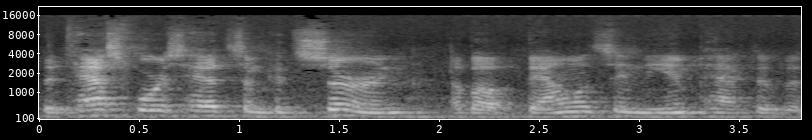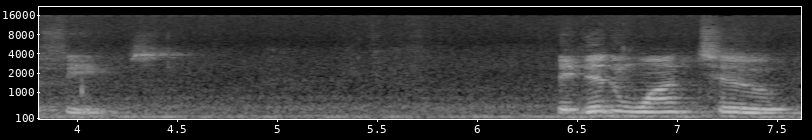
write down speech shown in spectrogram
The task force had some concern about balancing the impact of the fees. They didn't want to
